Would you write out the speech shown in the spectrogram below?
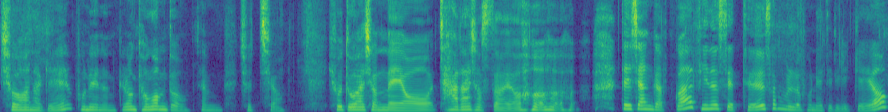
시원하게 보내는 그런 경험도 참 좋죠. 효도하셨네요. 잘하셨어요. 떼장갑과 비누 세트 선물로 보내드릴게요.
